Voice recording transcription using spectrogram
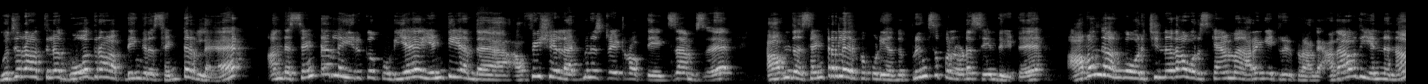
குஜராத்ல கோத்ரா அப்படிங்கிற சென்டர்ல அந்த சென்டர்ல இருக்கக்கூடிய என்டி அந்த official administrator of the exams அந்த சென்டர்ல இருக்கக்கூடிய அந்த பிரின்சிபலோட சேர்ந்துகிட்டு அவங்க அங்க ஒரு சின்னதா ஒரு ஸ்கேம் அரங்கிட்டு இருக்கிறாங்க. அதாவது என்னன்னா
